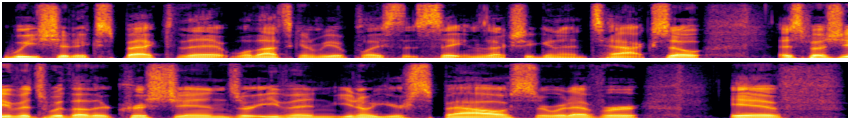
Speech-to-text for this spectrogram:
we should expect that well that's going to be a place that satan's actually going to attack so especially if it's with other christians or even you know your spouse or whatever if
